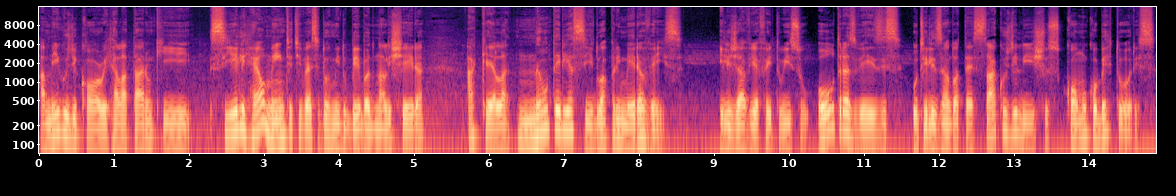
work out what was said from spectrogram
amigos de Corey relataram que se ele realmente tivesse dormido bêbado na lixeira, aquela não teria sido a primeira vez. Ele já havia feito isso outras vezes, utilizando até sacos de lixos como cobertores.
